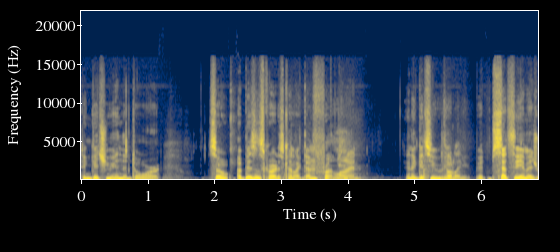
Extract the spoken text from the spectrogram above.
to get you in the door. So a business card is kind of like that Mhm. front line, and it gets you. it- Totally. It, sets the image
